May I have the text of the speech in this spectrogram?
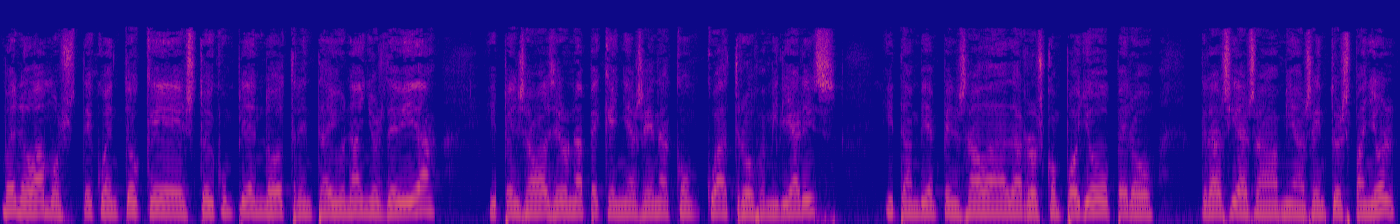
Bueno, vamos, te cuento que estoy cumpliendo 31 años de vida y pensaba hacer una pequeña cena con cuatro familiares y también pensaba dar arroz con pollo, pero gracias a mi acento español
